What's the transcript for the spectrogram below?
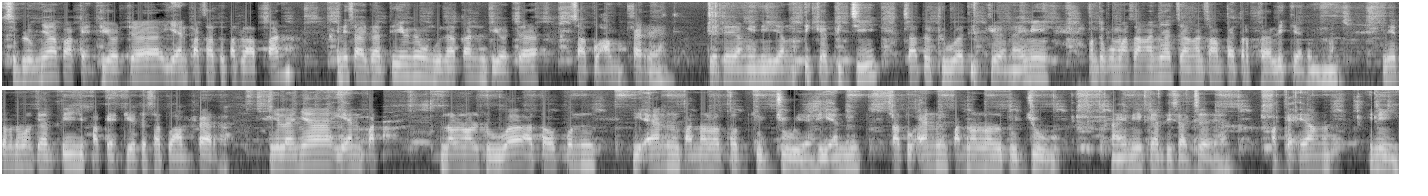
sebelumnya pakai dioda IN4148. Ini saya ganti menggunakan dioda 1 ampere ya. Dioda yang ini yang tiga biji 1 2 3. Nah, ini untuk pemasangannya jangan sampai terbalik ya, teman-teman. Ini teman-teman ganti pakai dioda 1 ampere nilainya IN 4002 ataupun IN 4007 ya IN 1N 4007 nah ini ganti saja ya pakai yang ini.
